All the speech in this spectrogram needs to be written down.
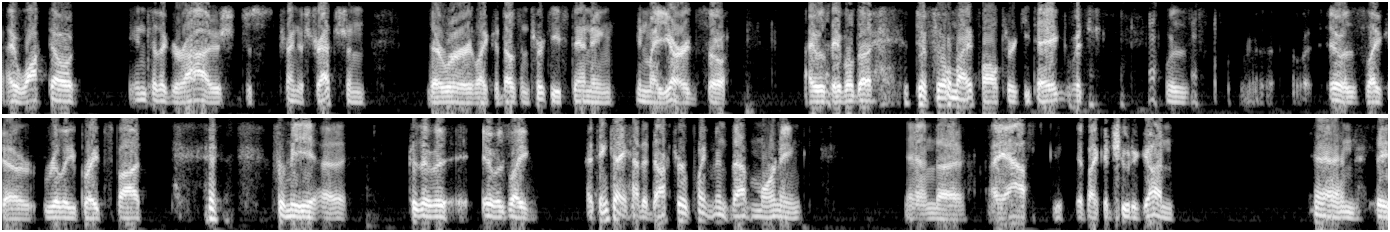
I walked out into the garage just trying to stretch and there were like a dozen turkeys standing in my yard so I was able to to fill my fall turkey tag which was it was like a really bright spot for me uh cuz it was it was like I think I had a doctor appointment that morning and uh I asked if I could shoot a gun and they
